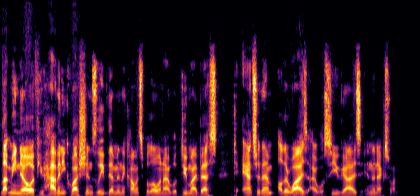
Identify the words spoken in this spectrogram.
let me know if you have any questions. Leave them in the comments below, and I will do my best to answer them. Otherwise, I will see you guys in the next one.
